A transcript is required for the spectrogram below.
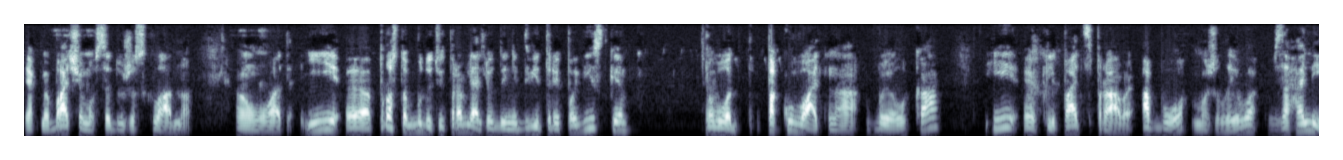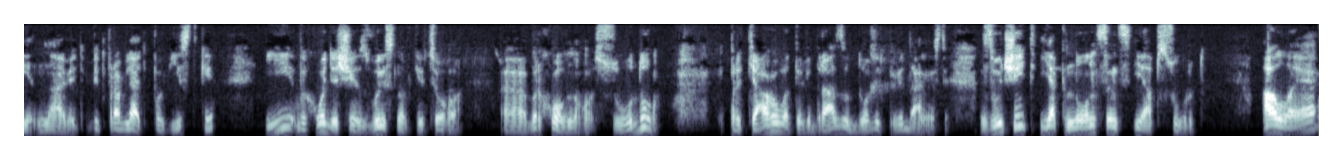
як ми бачимо, все дуже складно. От. І е, просто будуть відправляти людині 2-3 повістки, от, пакувати на ВЛК і е, кліпати справи. Або, можливо, взагалі навіть відправляти повістки і, виходячи з висновків цього е, Верховного суду, притягувати відразу до відповідальності. Звучить як нонсенс і абсурд. Але е,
